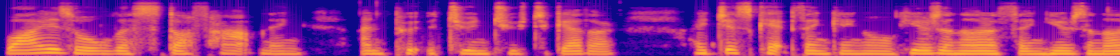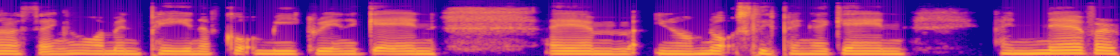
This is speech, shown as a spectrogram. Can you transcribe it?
why is all this stuff happening? And put the two and two together. I just kept thinking, oh, here's another thing, here's another thing. Oh, I'm in pain. I've got a migraine again. Um, you know, I'm not sleeping again. I never,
